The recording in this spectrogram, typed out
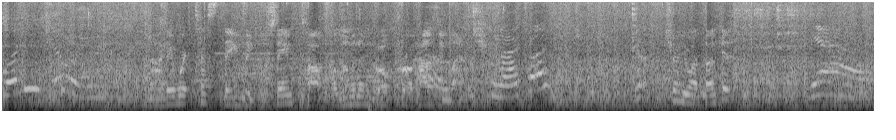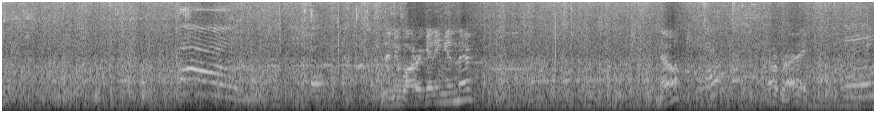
What are you doing? Now they were testing the same top aluminum GoPro housing latch. Can I try? Yeah, sure you want to dunk it? Yeah. Done. Is any water getting in there? No? No. And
